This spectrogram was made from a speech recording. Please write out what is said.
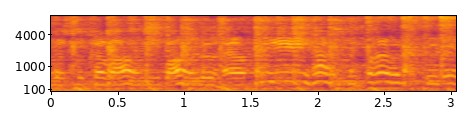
ಸುಖವಾಗಿ ಬಾಳು ಹ್ಯಾಪಿ ಹ್ಯಾಪಿ ಬರ್ತ್ಡೇ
